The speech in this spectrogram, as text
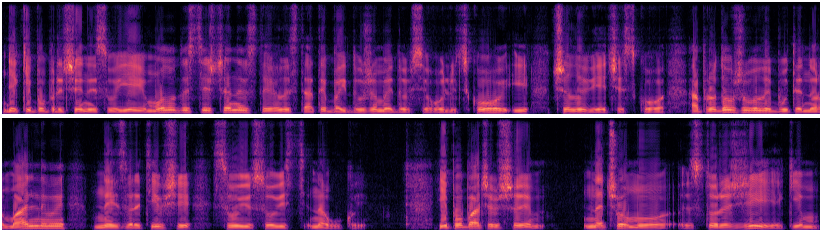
які по причини своєї молодості ще не встигли стати байдужими до всього людського і чоловічеського, а продовжували бути нормальними, не звратівши свою совість наукою. І, побачивши на чому сторожі, яким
